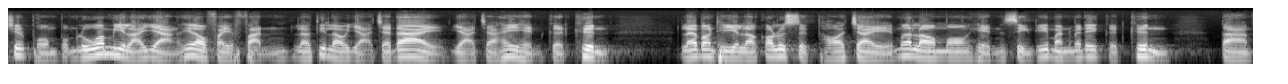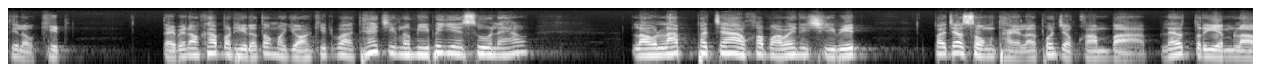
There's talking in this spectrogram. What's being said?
ชีวิตผม ผมรู้ว่ามีหลายอย่างที่เราใฝ่ฝัน แล้วที่เราอยากจะได้ อยากจะให้เห็นเกิดขึ้น และบางทีเราก็รู้สึกท้อใจ เมื่อเรามองเห็นสิ่งที่มันไม่ได้เกิดขึ้นตามที่เราคิด แต่พี่น้องครับบางทีเราต้องมาย้อนคิดว่าแท้จริงเรามีพระเยซูแล้ว เรารับพระเจ้าเข้ามาไว้ในชีวิตพระเจ้าทรงไถ่เราพ้นจากความบาป แล้วเตรียมเรา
